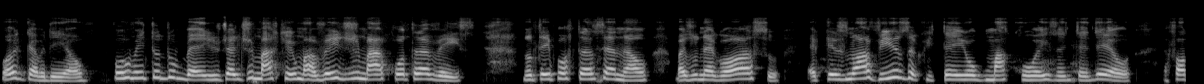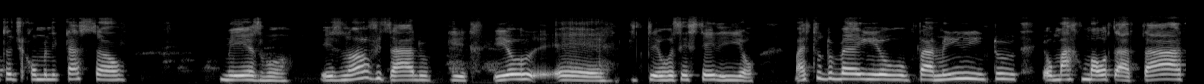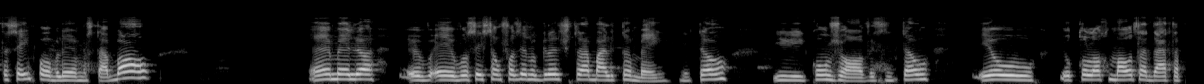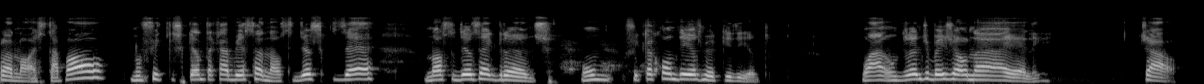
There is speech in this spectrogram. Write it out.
Oi, Gabriel. Por mim, tudo bem. Eu já desmarquei uma vez, desmarco outra vez. Não tem importância, não. Mas o negócio é que eles não avisam que tem alguma coisa, entendeu? É falta de comunicação mesmo. Eles não avisaram que eu, é, que vocês teriam. Mas tudo bem, eu, para mim, tu, eu marco uma outra data, sem problemas, tá bom? É melhor, é, vocês estão fazendo um grande trabalho também, então, e com jovens, então eu, eu coloco uma outra data para nós, tá bom? Não fique esquenta a cabeça, não. Se Deus quiser, nosso Deus é grande. Um, fica com Deus, meu querido. Um, um grande beijão na Ellen. Tchau.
